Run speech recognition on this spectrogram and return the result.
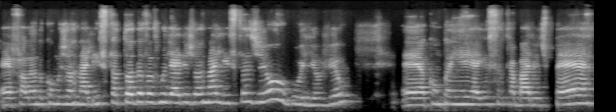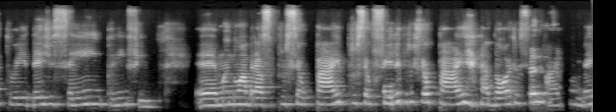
é, falando como jornalista, todas as mulheres jornalistas de orgulho, viu? É, acompanhei aí o seu trabalho de perto e desde sempre, enfim. É, mando um abraço para o seu pai, para o seu filho e para o seu pai. Adoro o seu pai também.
